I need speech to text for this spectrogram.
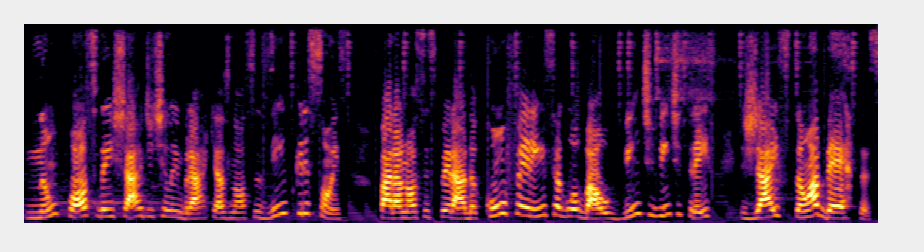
não posso deixar de te lembrar que as nossas inscrições para a nossa esperada Conferência Global 2023 já estão abertas.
